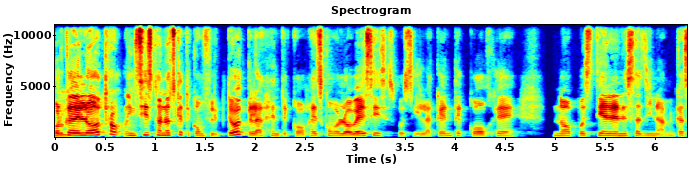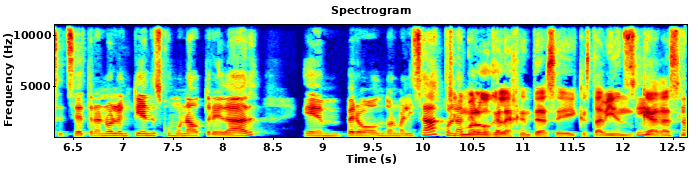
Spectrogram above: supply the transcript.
Porque de lo otro, insisto, no es que te conflictúe que la gente coge, es como lo ves y dices, pues si la gente coge, ¿no? Pues tienen esas dinámicas, etcétera, ¿no? Lo entiendes como una otredad, em, pero normalizada. Con como algo que la gente hace y que está bien que hagas y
